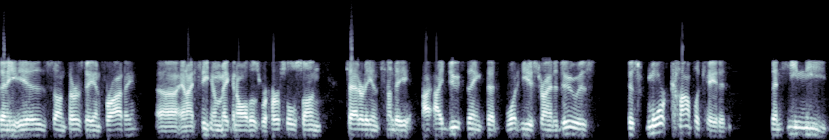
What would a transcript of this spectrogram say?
than he is on Thursday and Friday, uh, and I see him making all those rehearsals on Saturday and Sunday, I, I do think that what he is trying to do is is more complicated than he needs.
